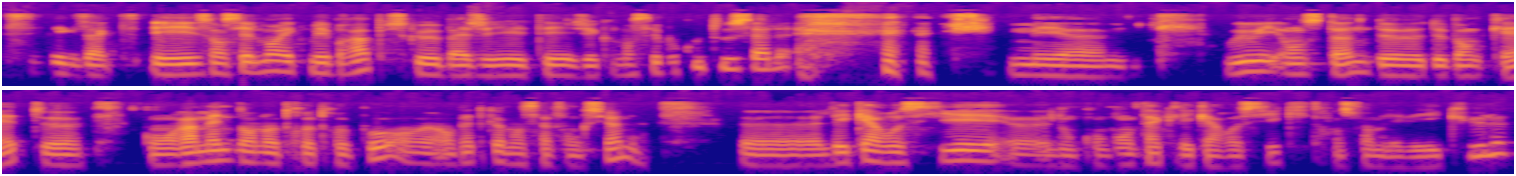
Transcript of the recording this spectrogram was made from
C'est exact. Et essentiellement avec mes bras, puisque bah, j'ai été, j'ai commencé beaucoup tout seul. Mais euh, oui, oui, 11 tonnes de, de banquettes euh, qu'on ramène dans notre entrepôt. En, fait, comment ça fonctionne euh, Les carrossiers, donc on contacte les carrossiers qui transforment les véhicules,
